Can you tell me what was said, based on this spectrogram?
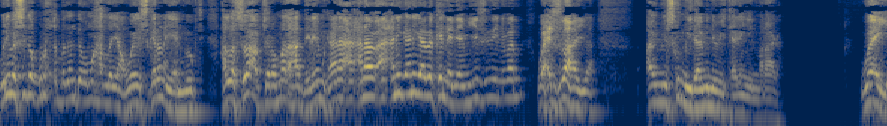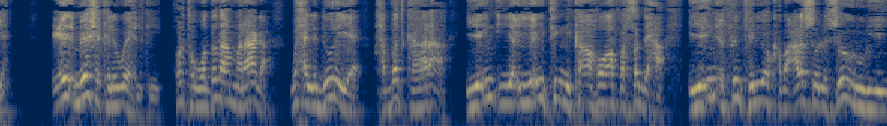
weliba sida quruxda badan dee uma hadlayaan way isgaranayaan moogta. Ha soo abjaro ma laha dee imka aniga anigaaba ka nadaamiyey sidii niman wax isla aynu isku miidaamina bay taagan yihiin maraaga. Waaya meesha kale waa halkii. Horta waddadaa maraaga waxaa la doonayaa xabad kaara ah iyo in iyo in tignika ah oo afar saddexa iyo in efenteri oo kabacalasoo la soo ururiyey.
